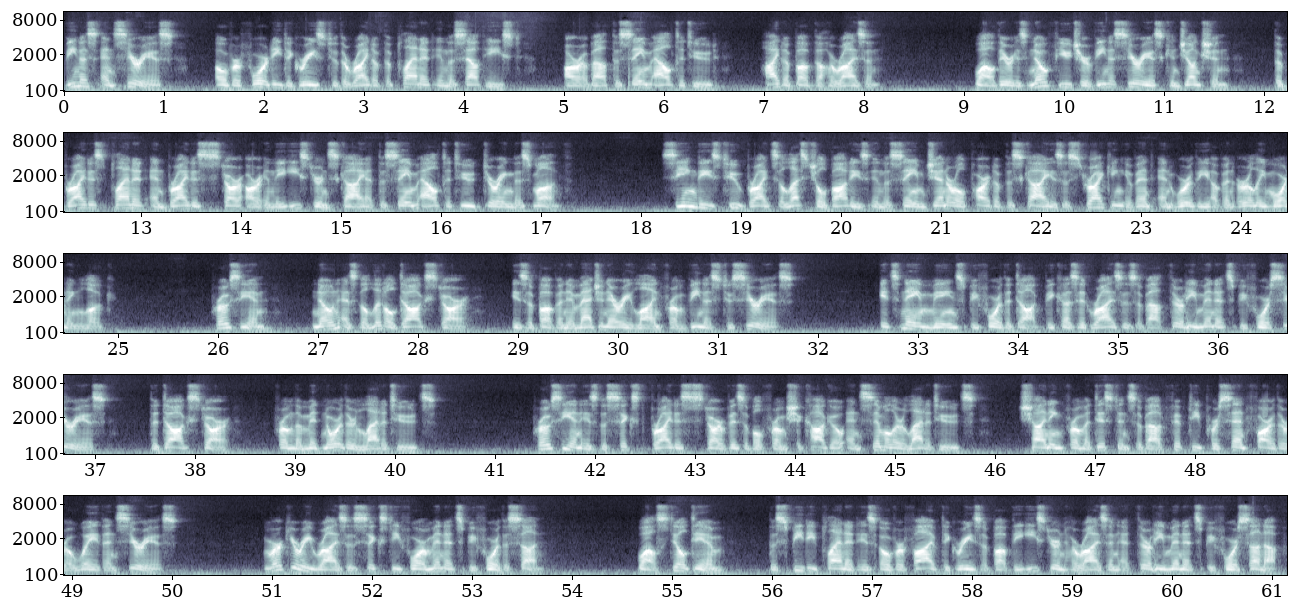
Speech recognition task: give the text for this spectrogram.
Venus and Sirius, over 40 degrees to the right of the planet in the southeast, are about the same altitude, height above the horizon. While there is no future Venus-Sirius conjunction, the brightest planet and brightest star are in the eastern sky at the same altitude during this month. Seeing these two bright celestial bodies in the same general part of the sky is a striking event and worthy of an early morning look. Procyon, known as the Little Dog Star, is above an imaginary line from Venus to Sirius. Its name means before the dog because it rises about 30 minutes before Sirius, the dog star, from the mid-northern latitudes. Procyon is the sixth brightest star visible from Chicago and similar latitudes, shining from a distance about 50% farther away than Sirius. Mercury rises 64 minutes before the Sun. While still dim, the speedy planet is over 5 degrees above the eastern horizon at 30 minutes before sunup.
